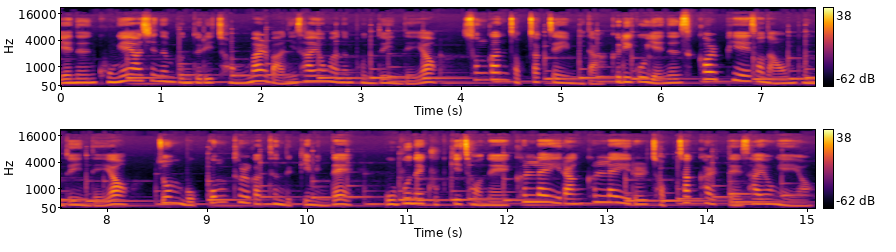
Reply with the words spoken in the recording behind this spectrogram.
얘는 공예하시는 분들이 정말 많이 사용하는 본드인데요. 순간 접착제입니다. 그리고 얘는 스컬피에서 나온 본드인데요. 좀 목공툴 같은 느낌인데 오븐에 굽기 전에 클레이랑 클레이를 접착할 때 사용해요.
